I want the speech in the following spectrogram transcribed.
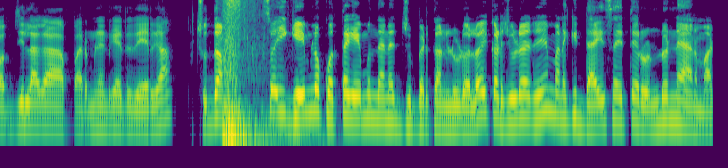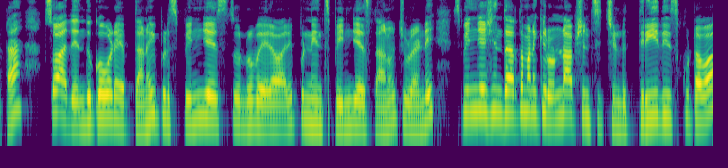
పబ్జీ లాగా పర్మనెంట్గా అయితే దేరుగా? చూద్దాం. సో ఈ గేమ్లో కొత్తగా ఉంది అనేది చూపెడతాను లూడోలో. ఇక్కడ చూడండి మనకి డైస్ అయితే రెండు ఉన్నాయన్నమాట సో అది ఎందుకో కూడా చెప్తాను. ఇప్పుడు స్పిన్ చేస్తుండ్రు వేరే వాళ్ళు. ఇప్పుడు నేను స్పిన్ చేస్తాను చూడండి. స్పిన్ చేసిన తర్వాత మనకి రెండు ఆప్షన్స్ ఇచ్చిండు. త్రీ తీసుకుంటావా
